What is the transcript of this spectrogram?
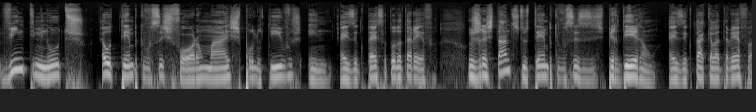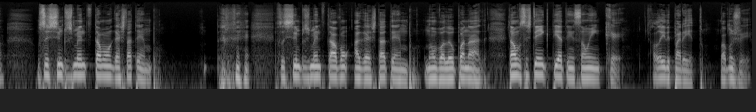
20 minutos é o tempo que vocês foram mais produtivos em executar essa toda a tarefa. Os restantes do tempo que vocês perderam a executar aquela tarefa, vocês simplesmente estavam a gastar tempo. vocês simplesmente estavam a gastar tempo, não valeu para nada. Então vocês têm que ter atenção em que a lei de Pareto, vamos ver.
